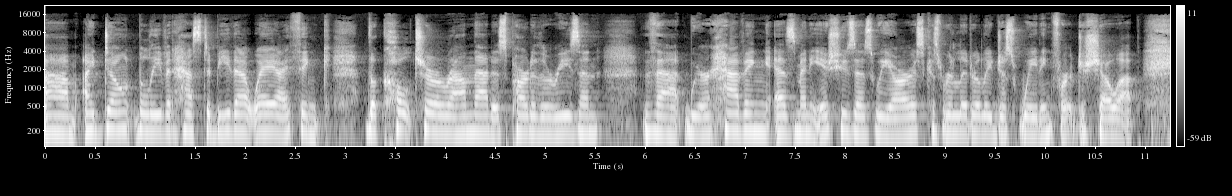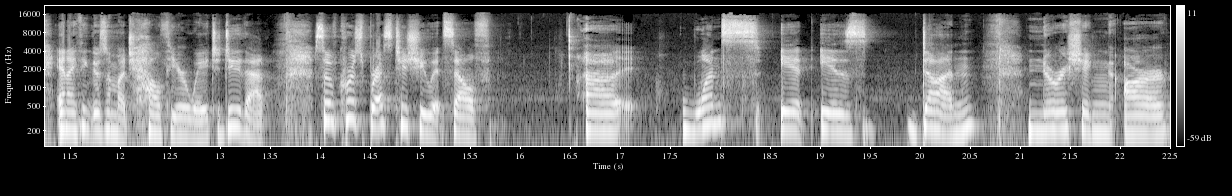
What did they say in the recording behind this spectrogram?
um, I don't believe it has to be that way. I think the culture around that is part of the reason that we're having as many issues as we are, is because we're literally just waiting for it to show up. And I think there's a much healthier way to do that. So, of course, breast tissue itself, uh, once it is done nourishing our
